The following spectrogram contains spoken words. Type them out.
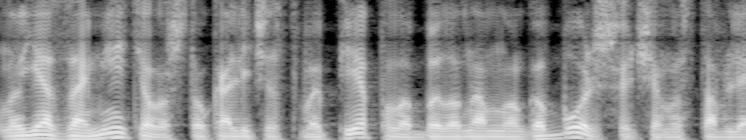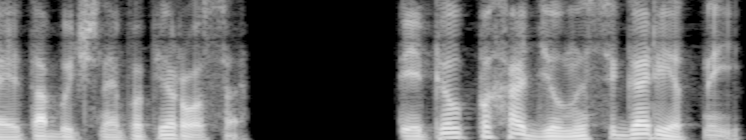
но я заметил, что количество пепла было намного больше, чем оставляет обычная папироса. Пепел походил на сигаретный.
